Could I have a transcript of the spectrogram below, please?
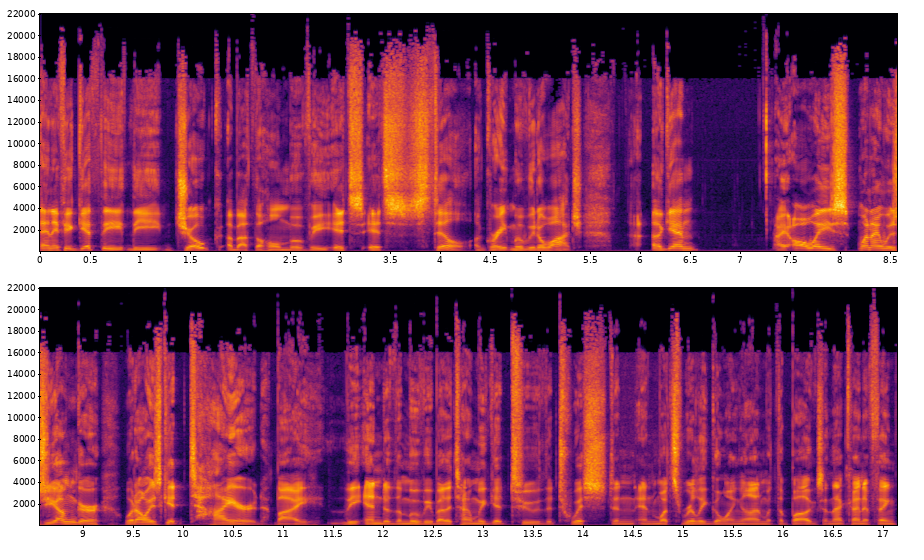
And if you get the the joke about the whole movie, it's it's still a great movie to watch. Again, I always, when I was younger, would always get tired by the end of the movie, by the time we get to the twist and, and what's really going on with the bugs and that kind of thing.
